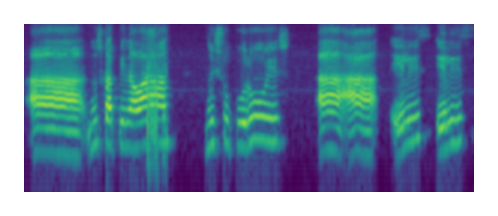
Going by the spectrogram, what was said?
a, nos Capinauá, nos Chucurus, a, a, eles, eles,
